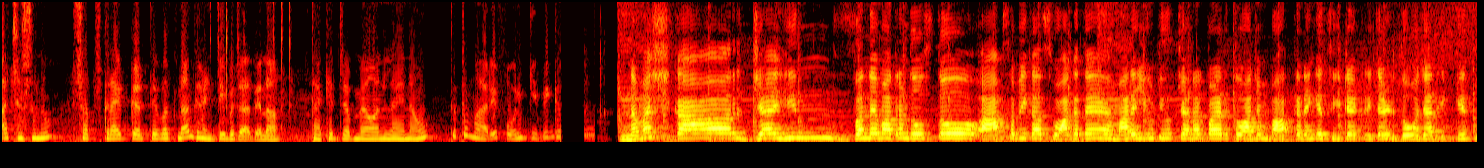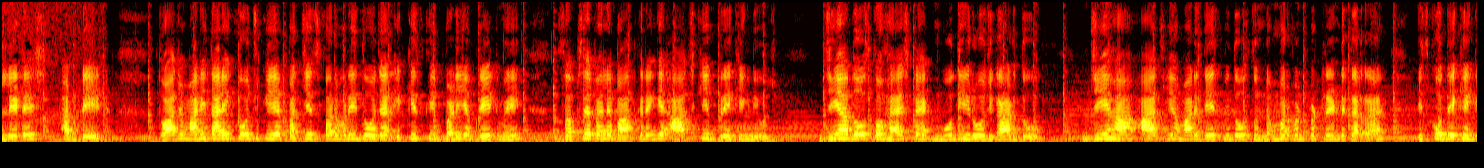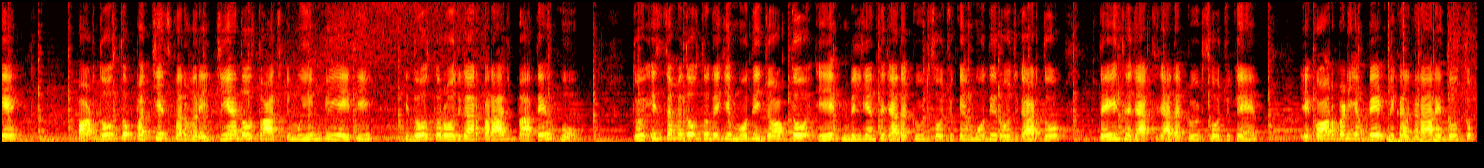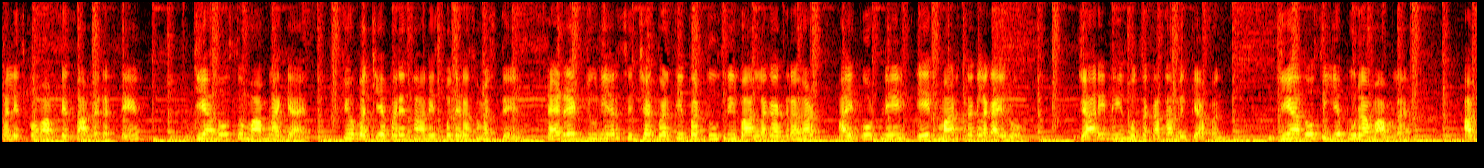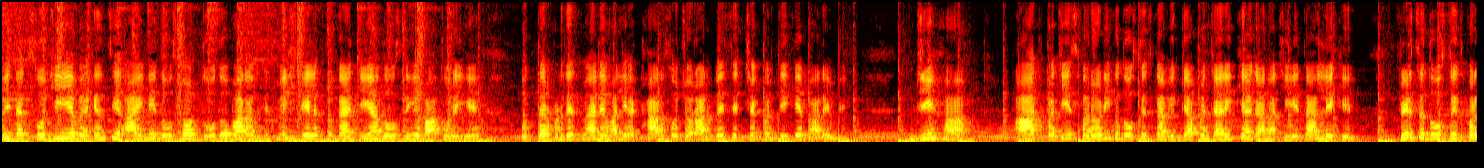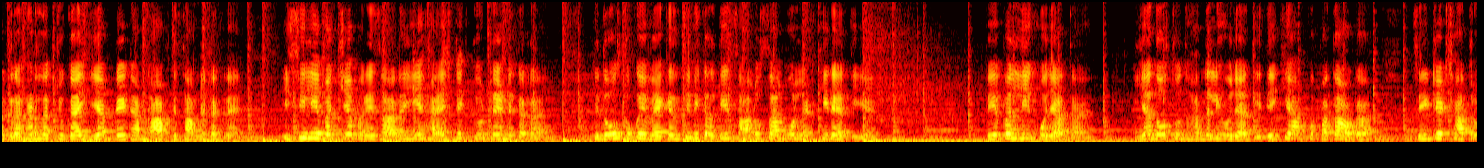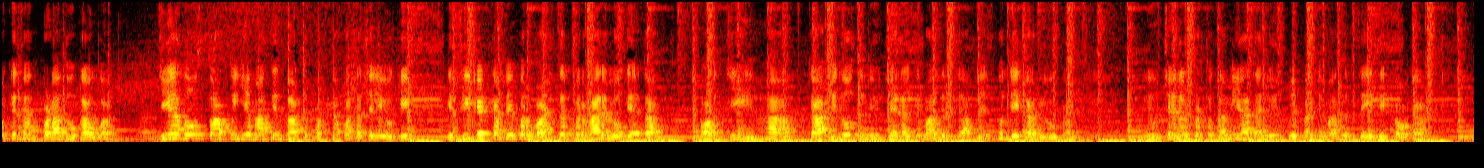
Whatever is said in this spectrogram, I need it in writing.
अच्छा सुनो सब्सक्राइब करते वक्त ना घंटी बजा देना, ताकि जब मैं ऑनलाइन आऊँ तो तुम्हारे फ़ोन की भी नमस्कार, जय हिंद, वंदे मातरम दोस्तों, आप सभी का स्वागत है हमारे YouTube चैनल पर। तो आज हम बात करेंगे सीटेट रिज़ल्ट 2021 लेटेस्ट अपडेट तो आज हमारी तारीख हो चुकी है 25 फरवरी 2021 की बड़ी अपडेट में। सबसे पहले बात करेंगे आज की ब्रेकिंग न्यूज़ जी हाँ दोस्तों हैश टैग मोदी रोज़गार दो। जी हाँ आज ये हमारे देश में दोस्तों नंबर वन पर ट्रेंड कर रहा है। इसको देखेंगे। और दोस्तों 25 फरवरी, जी हाँ दोस्तों, आज की मुहिम भी यही थी कि दोस्तों, रोज़गार पर आज बातें हो। तो इस समय दोस्तों, देखिए, मोदी जॉब दो एक मिलियन से ज़्यादा ट्वीट्स हो चुके हैं। मोदी रोज़गार दो तेईस हज़ार से ज़्यादा ट्वीट्स हो चुके हैं। एक और बड़ी अपडेट निकल कर आ रही दोस्तों, पहले इसको हम आपके सामने रखते हैं। जी हाँ दोस्तों, मामला क्या है? क्यों बच्चे परेशान इसको जरा समझते हैं। एडरेट जूनियर शिक्षक भर्ती पर दूसरी बार लगा ग्रहण हाई कोर्ट ने एक मार्च तक लगाई रोक। जारी नहीं हो सका था विज्ञापन। जी हाँ दोस्तों, ये पूरा मामला है। अभी तक सोचिए ये वैकेंसी आई नहीं दोस्तों, और दो दो बार अब इसमें स्टे लग चुका है। जी हाँ दोस्तों, ये बात हो रही है। उत्तर प्रदेश में आने वाली अठारह शिक्षक भर्ती के बारे में। जी हाँ आज 25 फरवरी को दोस्तों इसका विज्ञापन जारी किया जाना चाहिए था, लेकिन फिर से दोस्तों इस पर ग्रहण लग चुका है। ये अपडेट हम आपके सामने रख रहे हैं। इसीलिए बच्चे परेशान है, ये हैशटैग क्यों ट्रेंड कर रहा है? कि दोस्तों कोई वैकेंसी निकलती है सालों साल वो लटकी रहती है। पेपर लीक हो जाता है, या दोस्तों धांधली हो जाती है। देखिए, आपको पता होगा सीटेट छात्रों के साथ बड़ा धोखा हुआ। जी हाँ दोस्तों आपको ये बात इस बार को पक्का पता चली होगी कि सीटेट का पेपर व्हाट्सएप पर वायरल हो गया था। और जी हाँ काफ़ी दोस्तों न्यूज़ चैनल के माध्यम से आपने इसको देखा भी होगा। न्यूज़ चैनल पर तो कम ही आता है न्यूज़ पेपर के माध्यम से ही देखा होगा।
